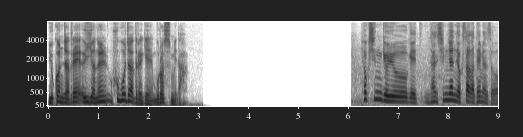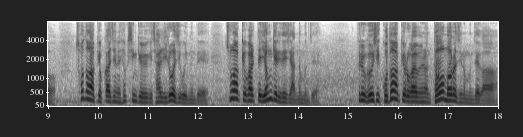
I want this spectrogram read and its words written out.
유권자들의 의견을 후보자들에게 물었습니다. 혁신교육의 한 10년 역사가 되면서 초등학교까지는 혁신교육이 잘 이루어지고 있는데 중학교 갈 때 연결이 되지 않는 문제 그리고 그것이 고등학교로 가면 더 멀어지는 문제가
